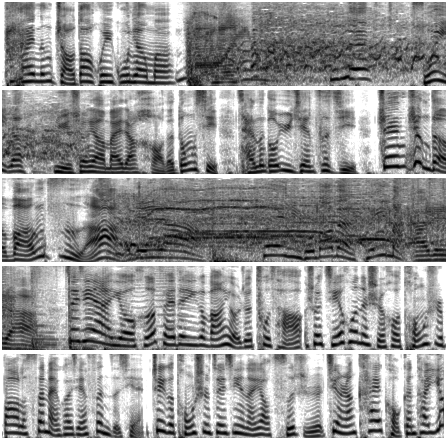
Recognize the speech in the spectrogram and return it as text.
他还能找到灰姑娘吗？对不对？所以呢，女生要买点好的东西，才能够遇见自己真正的王子啊！真是啊，各位女同胞们可以买啊！这是哈。最近啊，有合肥的一个网友就吐槽说，结婚的时候同事包了三百块钱份子钱，这个同事最近呢要辞职，竟然开口跟他要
